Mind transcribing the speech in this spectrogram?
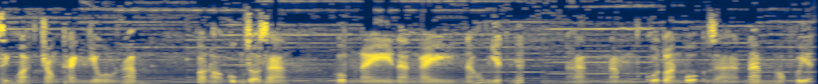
Sinh hoạt trong thành nhiều năm, bọn họ cũng rõ ràng hôm nay là ngày náo nhiệt nhất hàng năm của toàn bộ già Nam học viện.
